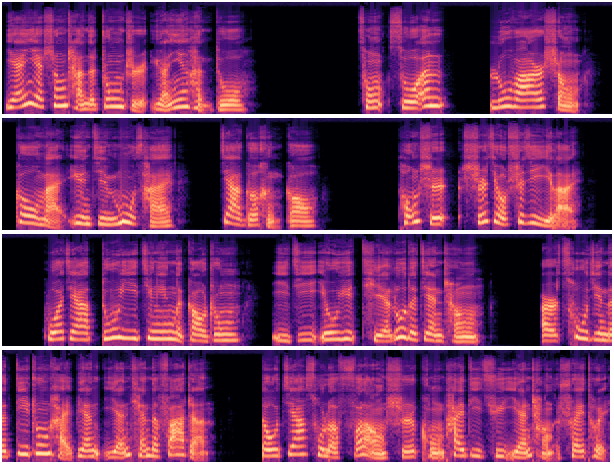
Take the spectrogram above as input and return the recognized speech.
盐业生产的终止原因很多，从索恩卢瓦尔省购买运进木材价格很高，同时19世纪以来，国家独一经营的告终。以及由于铁路的建成而促进的地中海边盐田的发展，都加速了弗朗什孔泰地区盐场的衰退。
